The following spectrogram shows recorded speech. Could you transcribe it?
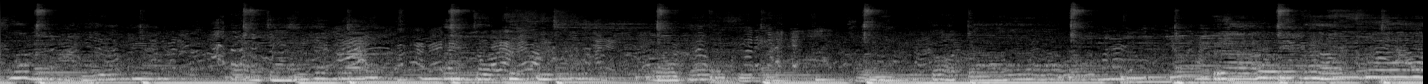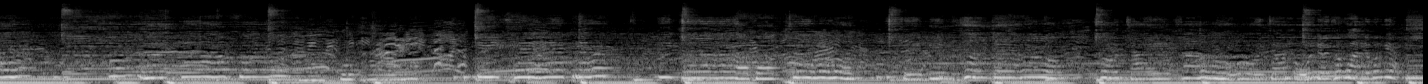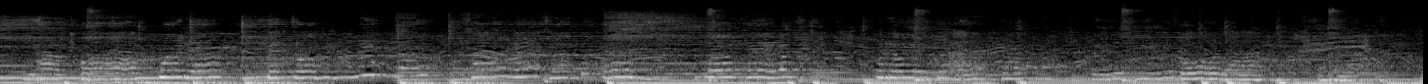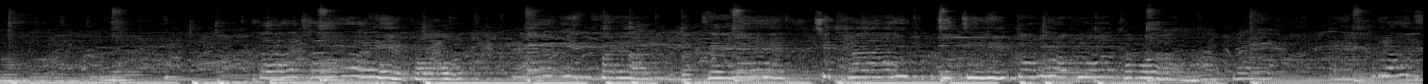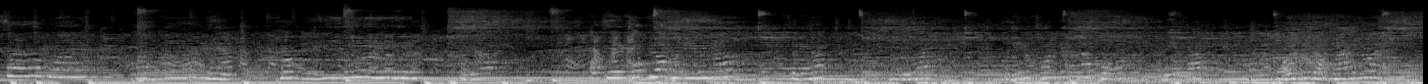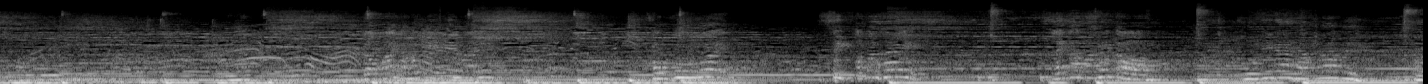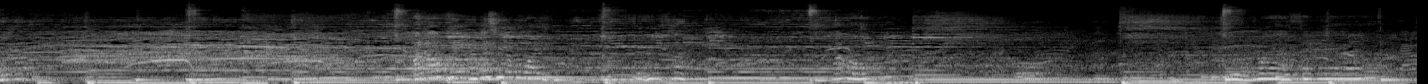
คือมันเพียงดินต่ใจยังรักไม่จบที่สิ้นเราแค่สิท ครูนี่น่ารักมากเลยขอบคุณครับมาร้องเพลงหรือว่าเชียร์มวยขอบคุณครับครับผมเชื่อว่าสัญญา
